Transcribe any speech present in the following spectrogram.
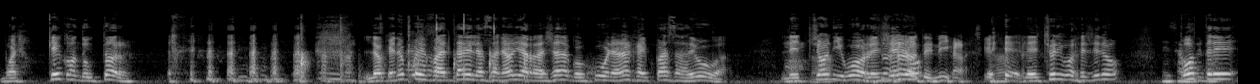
Bueno, ¿qué conductor? Lo que no puede faltar es la zanahoria rallada con jugo de naranja y pasas de uva. Lechón y huevo no lo tenía. Lechón y huevo relleno. Postre,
